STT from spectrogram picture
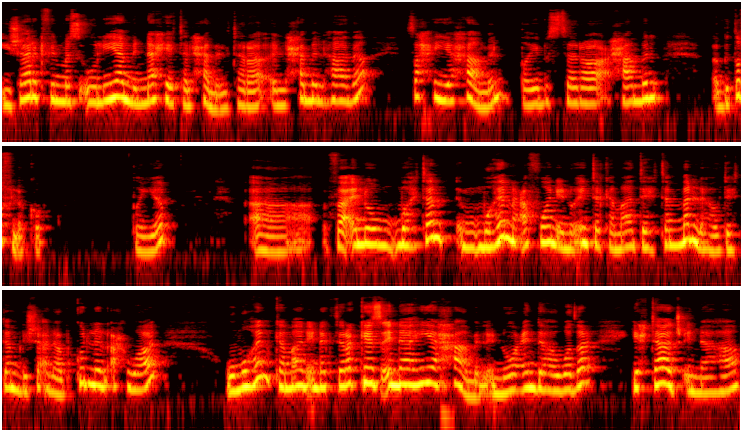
يشارك في المسؤولية من ناحية الحمل. ترى الحمل هذا صح هي حامل. طيب بس حامل بطفلكم. طيب. آه فإنه مهتم مهم عفوا إنه أنت كمان تهتم لها وتهتم لشأنها بكل الأحوال. ومهم كمان إنك تركز إنها هي حامل إنه عندها وضع يحتاج إنها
